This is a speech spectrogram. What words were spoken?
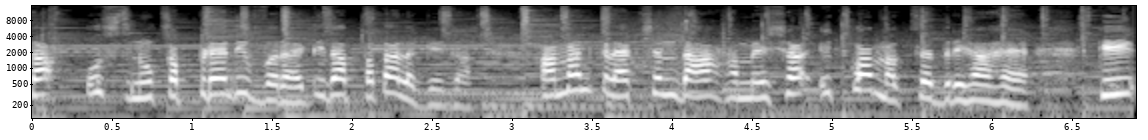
ਤਾਂ ਉਸ ਨੂੰ ਕੱਪੜਿਆਂ ਦੀ ਵੈਰਾਈਟੀ ਦਾ ਪਤਾ ਲੱਗੇਗਾ। ਅਮਨ ਕਲੈਕਸ਼ਨ ਦਾ ਹਮੇਸ਼ਾ ਇੱਕੋ ਮਕਸਦ ਰਿਹਾ ਹੈ ਕਿ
